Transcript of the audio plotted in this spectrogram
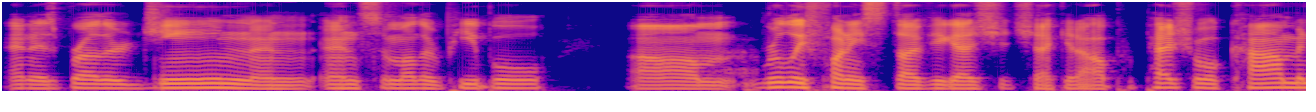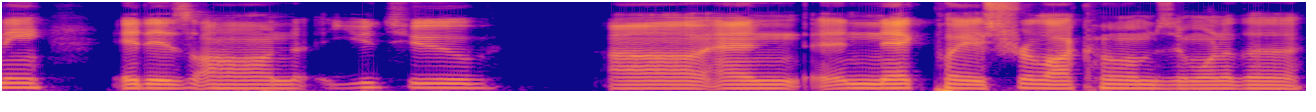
and his brother Gene and and some other people. Um, really funny stuff. You guys should check it out. Perpetual Comedy. It is on YouTube. Uh, and, and Nick plays Sherlock Holmes in one of the,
